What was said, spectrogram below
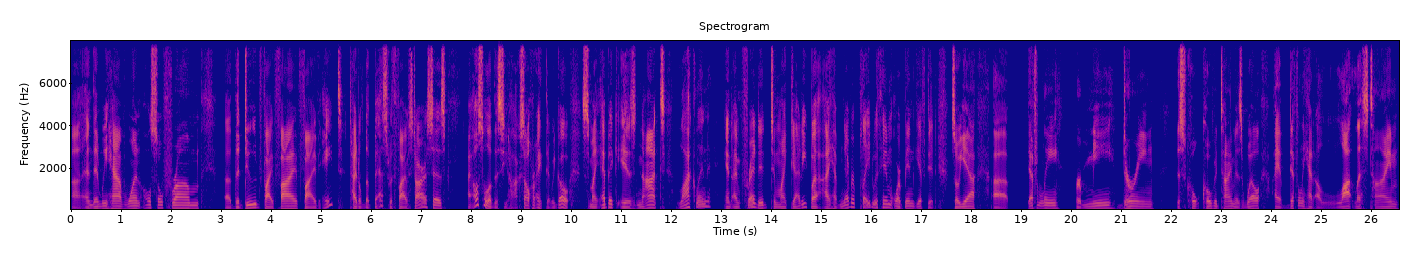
Uh, and then we have one also from uh, the dude 5558 titled The Best with five stars says, I also love the Seahawks. All right, there we go. So my epic is not Lachlan, and I'm friended to Mike Daddy, but I have never played with him or been gifted. So yeah, uh, definitely for me during this whole COVID time as well, I have definitely had a lot less time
